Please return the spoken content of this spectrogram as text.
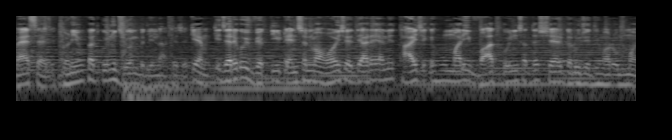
મેસેજ ઘણી વખત કોઈનું જીવન બદલી નાખે છે. કેમ? કે જ્યારે કોઈ વ્યક્તિ ટેન્શનમાં હોય છે ત્યારે એને થાય છે કે હું મારી વાત કોઈની સાથે શેર કરું જેથી મારું મન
